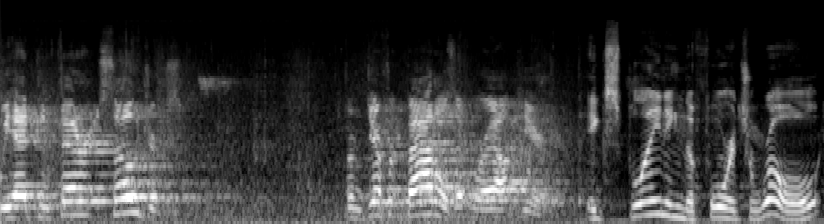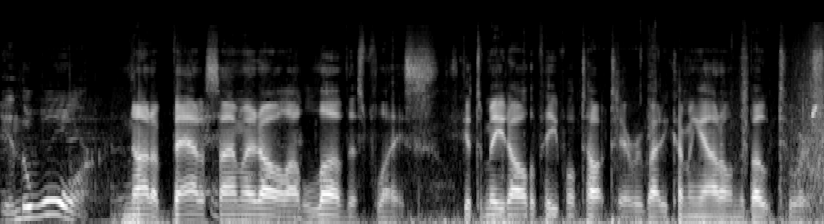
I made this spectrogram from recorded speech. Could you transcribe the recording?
We had Confederate soldiers from different battles that were out here. Explaining the fort's role in the war. Not a bad assignment at all. I love this place. Get to meet all the people, talk to everybody coming out on the boat tours.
